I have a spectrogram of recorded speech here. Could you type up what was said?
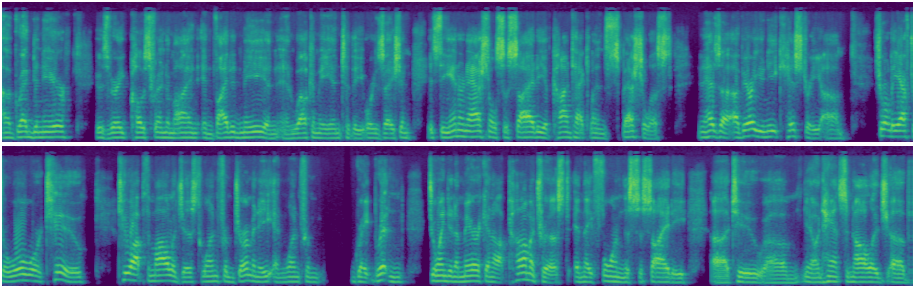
Uh, Greg DeNaeyer, who's a very close friend of mine, invited me and, and welcomed me into the organization. It's the International Society of Contact Lens Specialists, and it has a, a very unique history. Um, shortly after World War II, two ophthalmologists, one from Germany and one from Great Britain, joined an American optometrist, and they formed this society uh, to, um, you know, enhance the knowledge of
